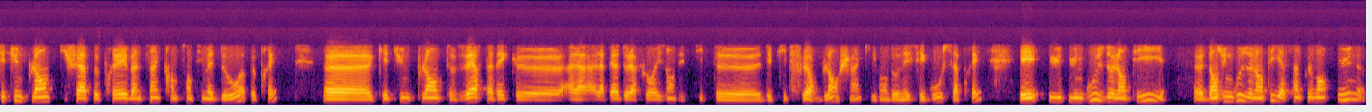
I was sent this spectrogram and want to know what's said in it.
c'est une plante qui fait à peu près 25-30 cm de haut, à peu près, euh, qui est une plante verte avec euh, à, la, période de la floraison des petites euh, des petites fleurs blanches hein, qui vont donner ses gousses après. Et une, gousse de lentilles dans une gousse de lentilles il y a simplement une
